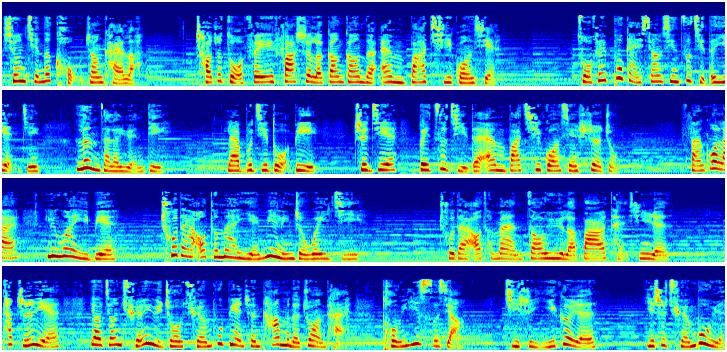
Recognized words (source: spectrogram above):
胸前的口张开了。朝着佐菲发射了刚刚的 M 八七光线，佐菲不敢相信自己的眼睛，愣在了原地，来不及躲避，直接被自己的 M 八七光线射中。反过来，另外一边，初代奥特曼也面临着危机。初代奥特曼遭遇了巴尔坦星人，他直言要将全宇宙全部变成他们的状态，统一思想，既是一个人，也是全部人。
